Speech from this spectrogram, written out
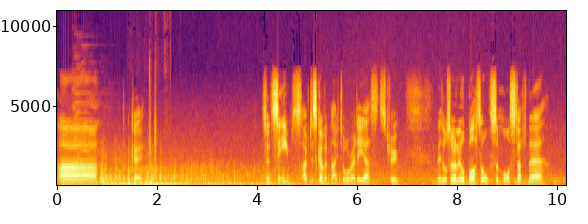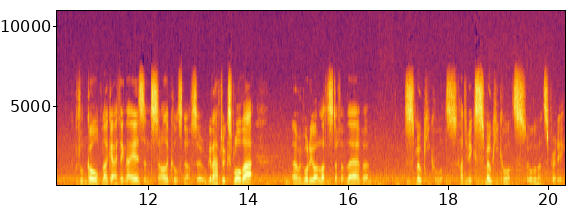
Uh, okay. So it seems I've discovered night already. Yes, it's true. There's also a little bottle, some more stuff there. Little gold nugget, I think that is, and some other cool stuff. So we're gonna have to explore that. Um, we've already got a lot of stuff up there, but smoky quartz. How do you make smoky quartz? Oh, that's pretty.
